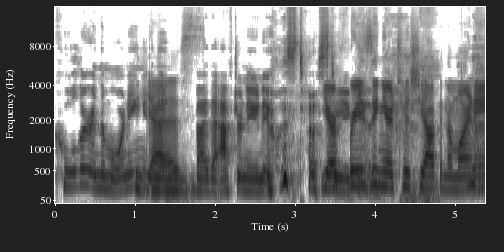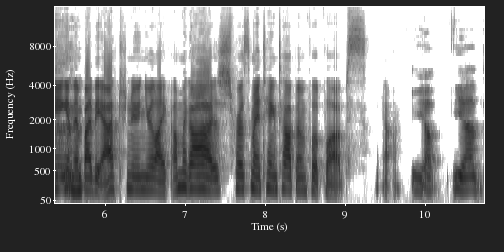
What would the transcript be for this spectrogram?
cooler in the morning yes. and then by the afternoon it was toasty you're freezing again. your tushy up in the morning and then by the afternoon you're like oh my gosh where's my tank top and flip-flops yeah yep yep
